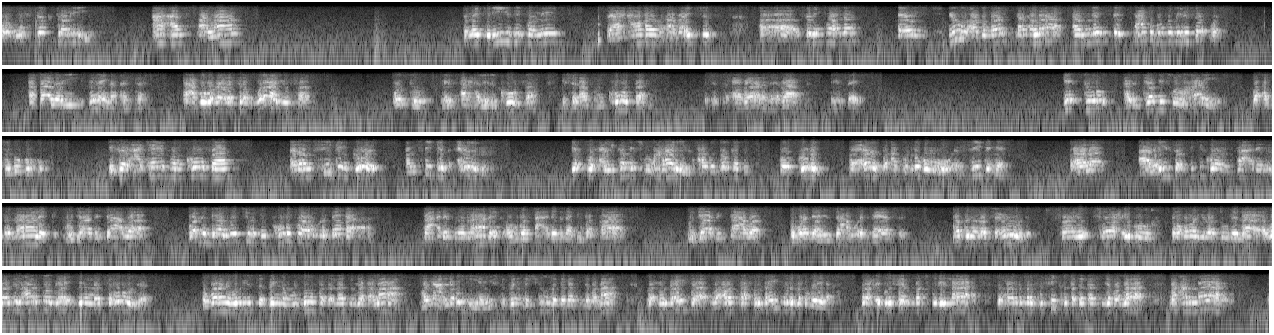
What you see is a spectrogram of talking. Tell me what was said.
ووفقت لي asked Allah to make it easy for me to have a righteous uh, sitting partner, and you are the one that Allah uh, made it possible for me to sit with. فقال لي من أين أنت؟ فأبو هريرة said, where are you from? قلت من أهل الكوفة. He said, I'm from Kufa, which is Iran and Iraq, they say. جئت التمس الخير وأطلبه. He said, I came from Kufa and I'm seeking good. I'm seeking ilm. جئت التمس الخير. I was looking for good, ilm, وأطلبه and seeking it. قال أليس فيكم سعد بن مالك مجاب الدعوة you in Kufa over there سعد بن مالك وهو سعد بن أبي وقاص مجاب الدعوة his da'wah advances وابن مسعود صاحب طهور رسول الله it wasn't also that Ibn Mas'ud the one who used to bring the wudu for the Messenger of Allah ونعليه يعني isso foi investido através do Maná, o Hudaifa, o Arab da Hudaifa do Zambureira, o Hudaifa do Rasulillah, o Mando Pacifico da Pedaço de Maná, o Ammar,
